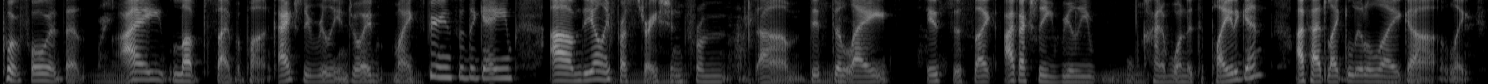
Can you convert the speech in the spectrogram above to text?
put forward that I loved Cyberpunk. I actually really enjoyed my experience with the game. Um, the only frustration from um, this delay is just like I've actually really kind of wanted to play it again. I've had like little like uh like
